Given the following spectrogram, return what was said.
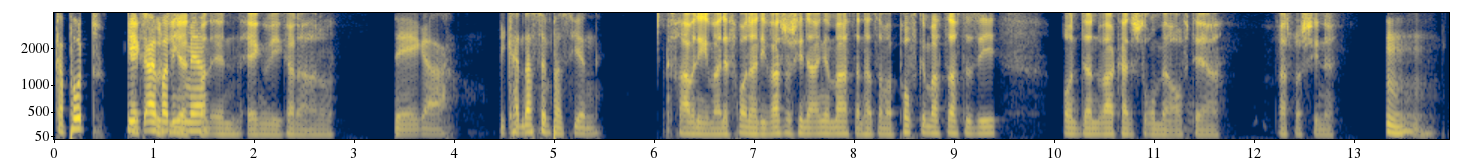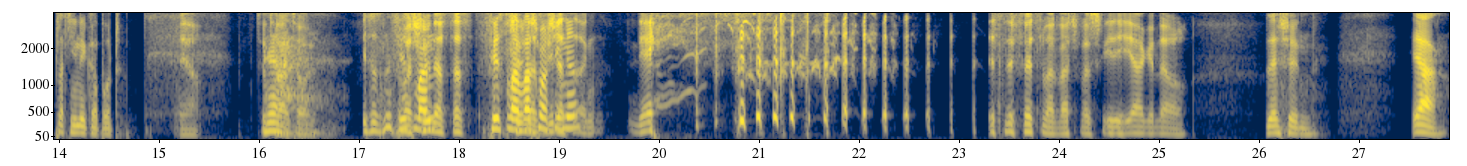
Kaputt? Geht einfach nicht Explodiert mehr? von innen irgendwie, keine Ahnung. Digga. Wie kann das denn passieren? Frage mich, meine Freundin hat die Waschmaschine angemacht, dann hat sie mal Puff gemacht, sagte sie. Und dann war kein Strom mehr auf der Waschmaschine. Mhm. Platine kaputt. Ja, total Ja. toll. Ist das eine Aber schön, Fissmann, dass das. Fissmann schön, dass Waschmaschine? das sagen. Nee. ist eine Fissmann-Waschmaschine, ja, genau. Sehr schön. Ja,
